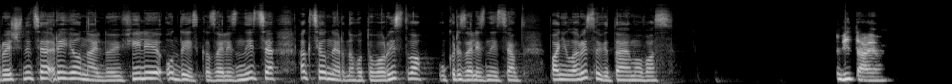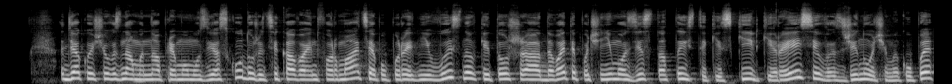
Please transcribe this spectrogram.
речниця регіональної філії Одеська залізниця акціонерного товариства Укрзалізниця. Пані Ларисо, вітаємо вас. Вітаю. Дякую, що ви з нами на прямому зв'язку. Дуже цікава інформація, попередні висновки. Тож давайте почнімо зі статистики. Скільки рейсів з жіночими купе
